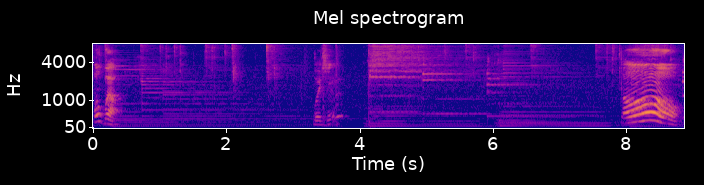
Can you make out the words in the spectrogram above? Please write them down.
어 뭐야 뭐지? 어. 어.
